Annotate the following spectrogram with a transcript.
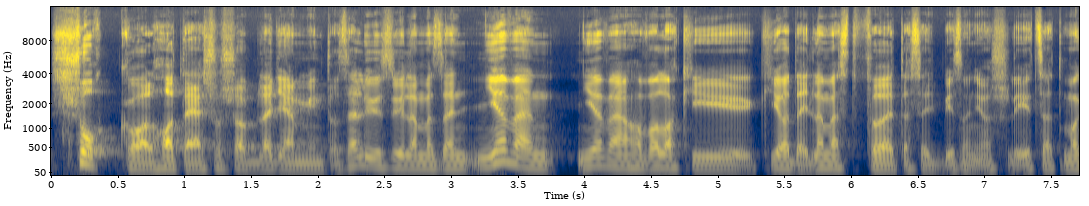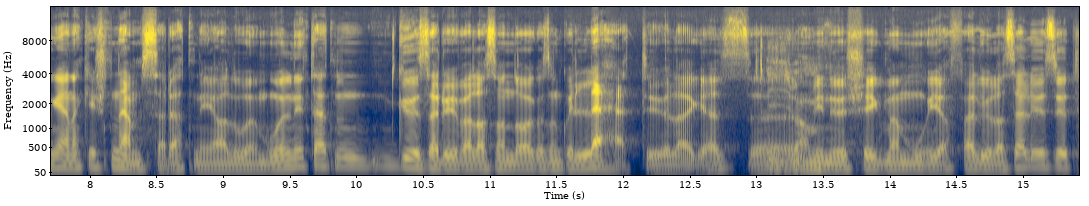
sokkal hatásosabb legyen, mint az előző lemezen. Nyilván, nyilván, ha valaki kiad egy lemezt, föltesz egy bizonyos lécet magának, és nem szeretné alulmúlni. Tehát gőzerővel azon dolgozunk, hogy lehetőleg ez minőségben múlja felül az előzőt.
